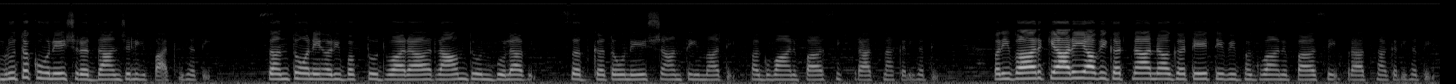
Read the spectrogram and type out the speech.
મૃતકોને શ્રદ્ધાંજલિ પાઠવી હતી. સંતો અને હરિભક્તો દ્વારા રામધૂન બોલાવી સદગતોને શાંતિ માટે ભગવાન પાસે પ્રાર્થના કરી હતી. પરિવાર ક્યારેય આવી ઘટના ન ઘટે તેવી ભગવાન પાસે પ્રાર્થના કરી હતી.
